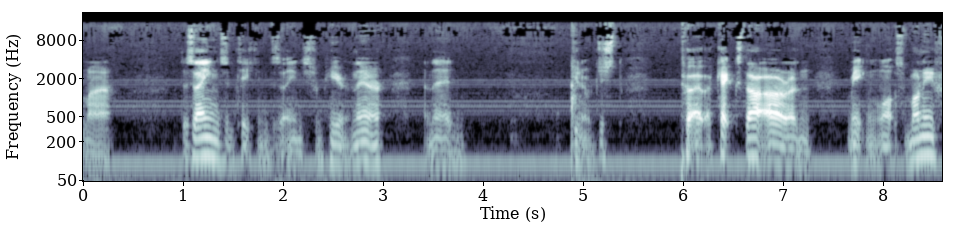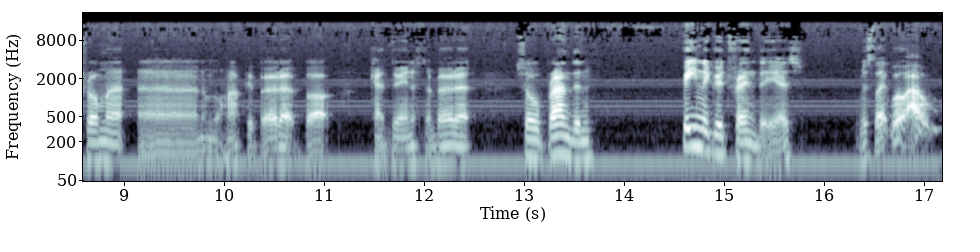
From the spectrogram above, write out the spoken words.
my designs and taken designs from here and there, and then you know just put out a Kickstarter and making lots of money from it, and I'm not happy about it, but can't do anything about it. So Brandon, being the good friend that he is, was like, well, I'll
